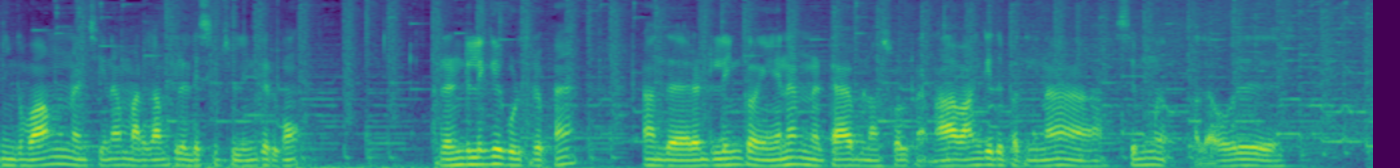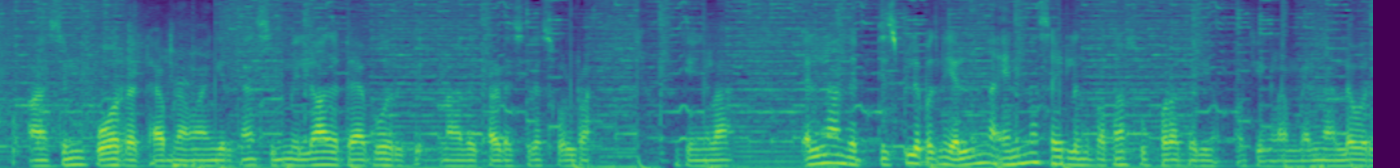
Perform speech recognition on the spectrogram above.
நீங்கள் வாங்கணும்னு நினச்சிங்கன்னா மறக்காமல் கீழே டிஸ்கிரிப்ஷன் லிங்க் இருக்கும். ரெண்டு லிங்க்கு கொடுத்துருப்பேன். அந்த ரெண்டு லிங்க் என்னென்ன டேப் நான் சொல்கிறேன் நான் வாங்கியது பார்த்தீங்கன்னா சிம்மு அதாவது சிம் போடுற டேப் நான் வாங்கியிருக்கேன். சிம் இல்லாத டேப்பும் இருக்குது நான் அதை கடைசியில் சொல்கிறேன் ஓகேங்களா எல்லாம் அந்த டிஸ்பிளே பார்த்தீங்கன்னா எல்லாம் என்ன சைட்லேருந்து பார்த்தா சூப்பராக தெரியும். ஓகேங்களா மேலே நல்ல ஒரு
